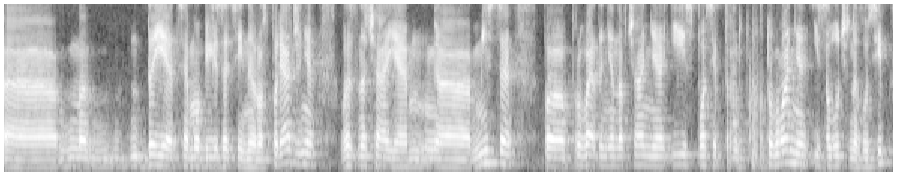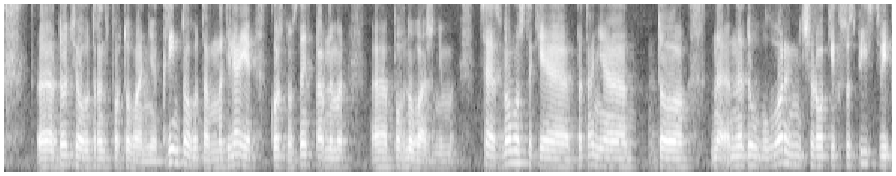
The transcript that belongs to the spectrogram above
е, дає це мобілізаційне розпорядження, визначає е, місце проведення навчання і спосіб транспортування і залучених осіб е, до цього транспортування. Крім того, там наділяє кожного з них певними е, повноваженнями. Це знову ж таки питання до не не широких в суспільстві.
